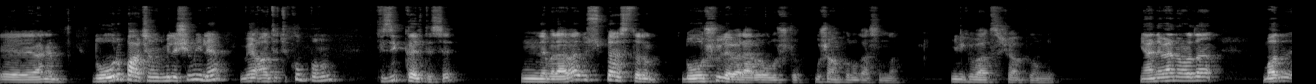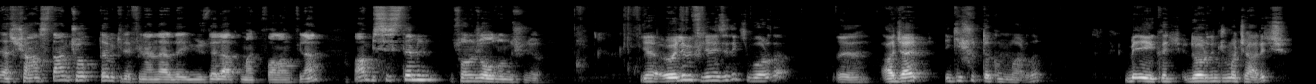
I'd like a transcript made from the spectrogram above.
e, yani doğru parçanın birleşimiyle ve Antetokounmpo'nun fizik kalitesi ile beraber bir süperstarın doğuşuyla beraber oluştu bu şampiyonluk aslında. Milwaukee Bucks şampiyonluğu. Yani ben orada şanstan çok tabii ki de finallerde yüzdeli atmak falan filan. Ama bir sistemin sonucu olduğunu düşünüyorum. Ya öyle bir final izledik ki bu arada. E, acayip iki şut takım vardı. Dördüncü maç hariç.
